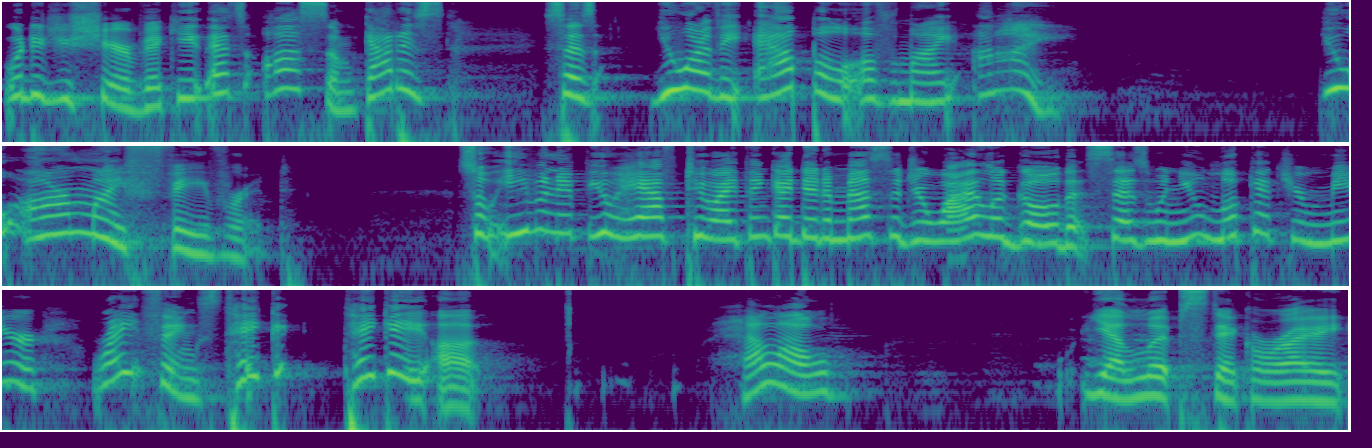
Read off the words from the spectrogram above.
what did you share, Vicki? That's awesome. God is, says, You are the apple of my eye. You are my favorite. So even if you have to, I think I did a message a while ago that says when you look at your mirror, write things. Take take a uh, hello. Yeah, lipstick, right.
